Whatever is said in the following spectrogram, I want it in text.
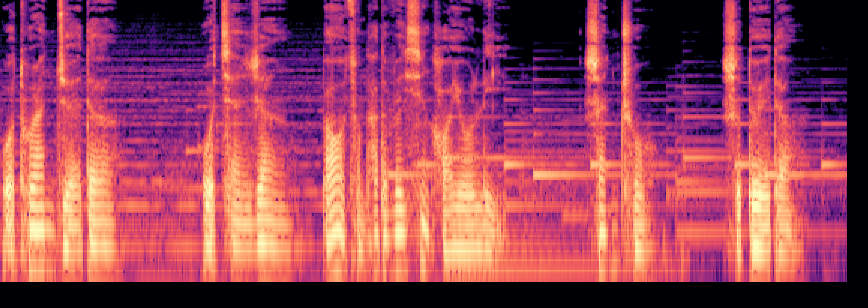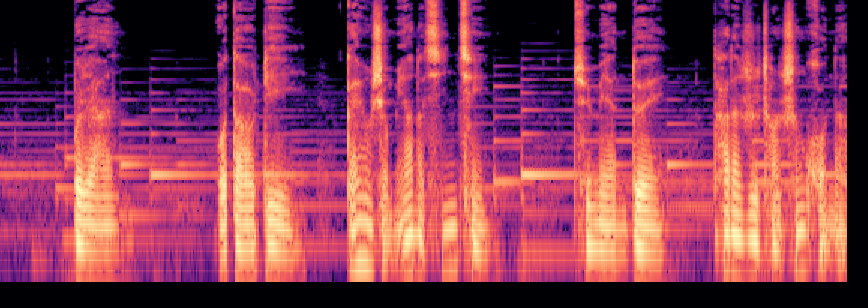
我突然觉得，我前任把我从他的微信好友里删除，是对的。不然，我到底？该用什么样的心情去面对他的日常生活呢？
